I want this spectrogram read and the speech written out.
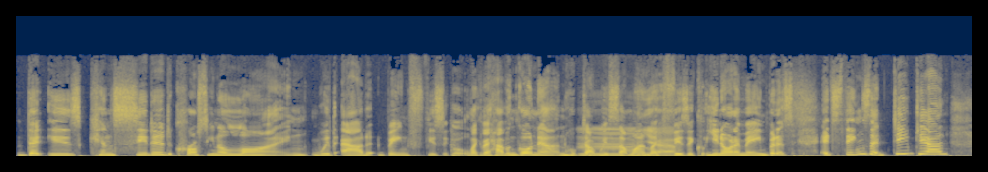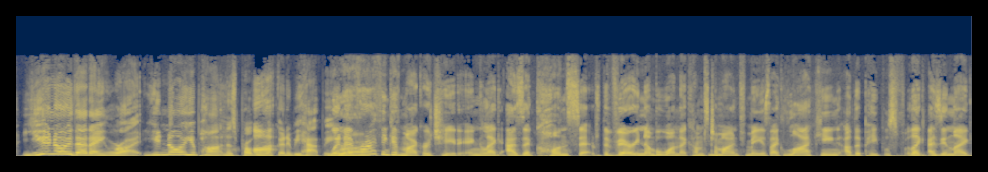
that is considered crossing a line without it being physical. Like they haven't gone out and hooked up with someone yeah. like physically. You know what I mean? But it's it's things that deep down you know that ain't right. You know your partner's probably Uh, not going to be happy. Whenever Right. I think of micro cheating, like as a concept, the very number one that comes to mind for me is like liking other people's, like as in like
